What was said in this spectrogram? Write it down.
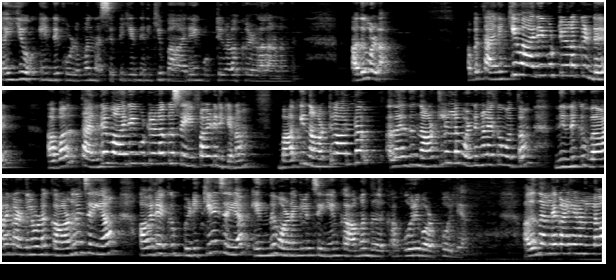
അയ്യോ എന്റെ കുടുംബം നശിപ്പിക്കുന്നത് എനിക്ക് ഭാര്യയും കുട്ടികളൊക്കെ ഉള്ളതാണെന്ന്. അത് കൊള്ളാം. അപ്പൊ തനിക്ക് ഭാര്യയും കുട്ടികളൊക്കെ ഉണ്ട്. അപ്പൊ തന്റെ ഭാര്യയും കുട്ടികളൊക്കെ സേഫ് ആയിട്ടിരിക്കണം. ബാക്കി നാട്ടുകാരുടെ അതായത് നാട്ടിലുള്ള പെണ്ണുങ്ങളെയൊക്കെ മൊത്തം നിനക്ക് വേറെ കണ്ണിലൂടെ കാണുകയും ചെയ്യാം അവരെയൊക്കെ പിടിക്കുകയും ചെയ്യാം എന്ത് വേണമെങ്കിലും ചെയ്യാം കാമം തീർക്കാം ഒരു കുഴപ്പമില്ല അത് നല്ല കളിയാണല്ലോ.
